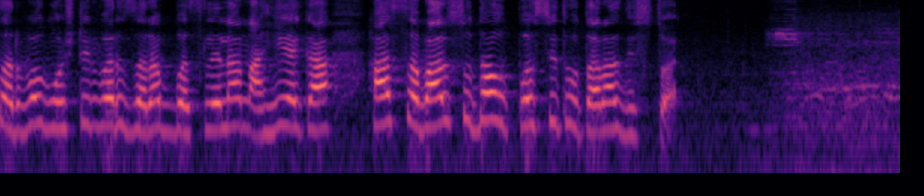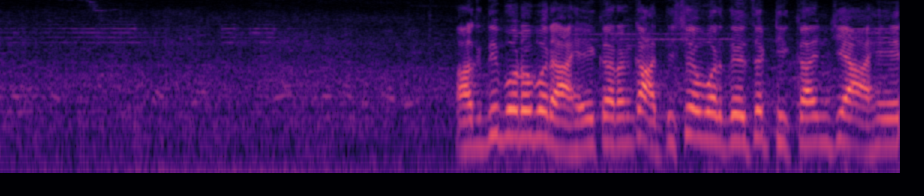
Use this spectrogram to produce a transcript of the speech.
सर्व गोष्टींवर जरब बसलेला नाही आहे का? हा सवाल सुद्धा उपस्थित होताना दिसतोय. अगदी बरोबर आहे कारण का अतिशय वर्दळीचं ठिकाण जे आहे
